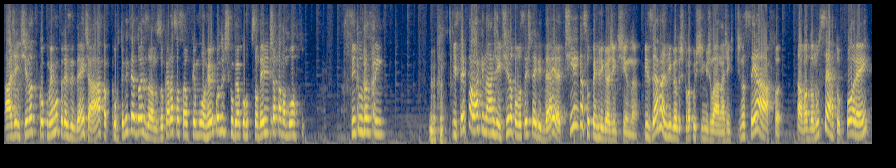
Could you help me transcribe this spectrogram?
a Argentina ficou com o mesmo presidente, a AFA, por 32 anos. O cara só saiu porque morreu e quando descobriu a corrupção dele já estava morto. Simples assim. e sem falar que na Argentina, para vocês terem ideia, tinha a Superliga Argentina. Fizeram a liga dos próprios times lá na Argentina sem a AFA. Tava dando certo. Porém,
